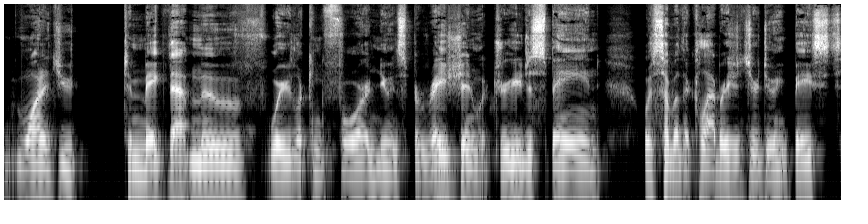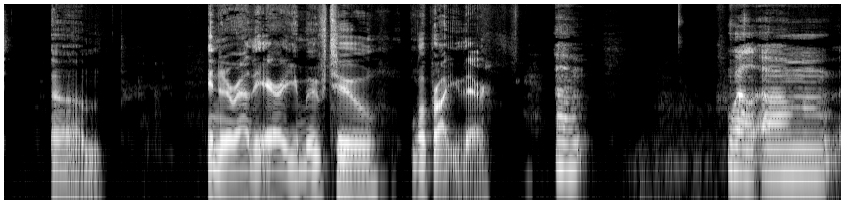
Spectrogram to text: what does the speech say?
wanted you to make that move? Were you looking for new inspiration? What drew you to Spain? Was some of the collaborations you're doing based um, in and around the area you moved to? What brought you there? Um, well, um,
